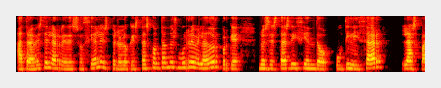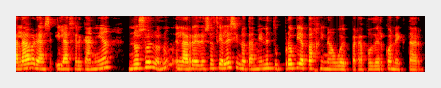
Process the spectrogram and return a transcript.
a través de las redes sociales, pero lo que estás contando es muy revelador porque nos estás diciendo utilizar las palabras y la cercanía no solo ¿no? en las redes sociales, sino también en tu propia página web para poder conectar.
